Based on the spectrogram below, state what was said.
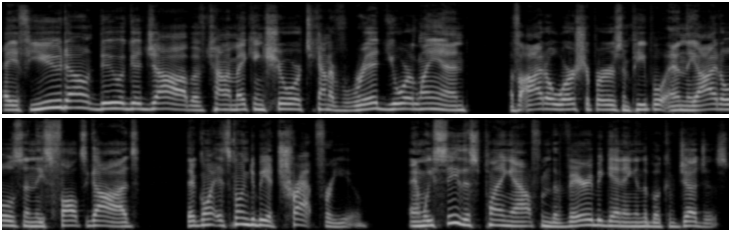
Hey, if you don't do a good job of kind of making sure to kind of rid your land of idol worshippers and people and the idols and these false gods, they're going it's going to be a trap for you. And we see this playing out from the very beginning in the book of Judges.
